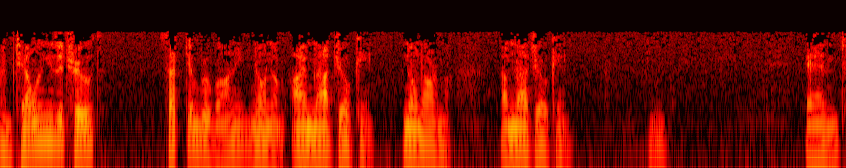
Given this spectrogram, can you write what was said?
I'm telling you the truth. Satyam Bruvani, no Narma. I'm not joking. No Narma. I'm not joking. Hmm? And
